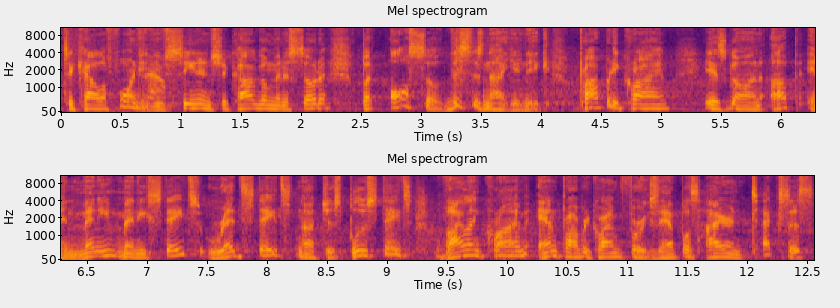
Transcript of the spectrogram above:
to California. You've seen in Chicago, Minnesota, but also this is not unique. Property crime has gone up in many, many states, red states, not just blue states. Violent crime and property crime, for example, is higher in Texas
